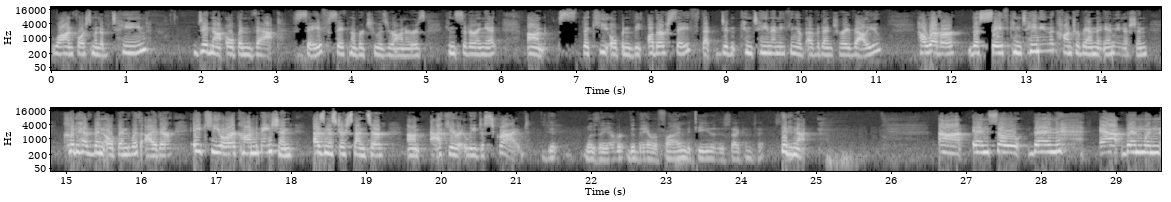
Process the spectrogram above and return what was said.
law enforcement obtained did not open that safe. Safe number two, as Your Honor is considering it. Um, the key opened the other safe that didn't contain anything of evidentiary value. However, the safe containing the contraband, the ammunition, could have been opened with either a key or a combination, as Mr. Spencer um, accurately described. Did, was they ever, did they ever find the key to the second safe? They did not. Uh, and so then, at, then when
